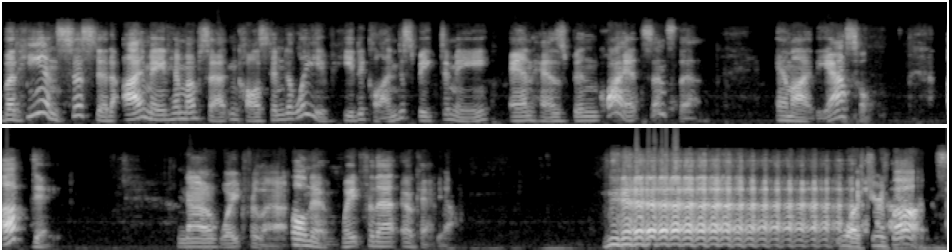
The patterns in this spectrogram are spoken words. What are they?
But he insisted I made him upset and caused him to leave. He declined to speak to me and has been quiet since then. Am I the asshole? Update. No, wait for that. Oh no, wait for that. Okay. Yeah. What's your thoughts?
